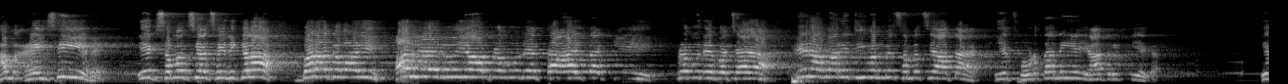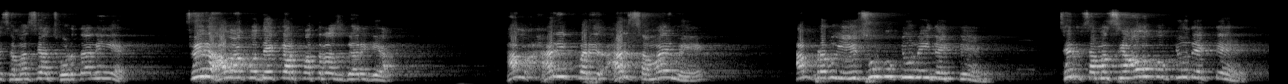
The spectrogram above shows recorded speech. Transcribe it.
हम ऐसे ही है। एक समस्या से निकला, बड़ा गवाही। हालेलुया, प्रभु ने सहायता की, प्रभु ने बचाया। फिर हमारे जीवन में समस्या आता है। ये छोड़ता नहीं है, याद रखिएगा। ये समस्या छोड़ता नहीं है। फिर हवा को देखकर पतरस डर गया। हम हर एक हर समय में हम प्रभु यीशु को क्यों नहीं देखते हैं? सिर्फ़ समस्याओं को क्यों देखते हैं?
